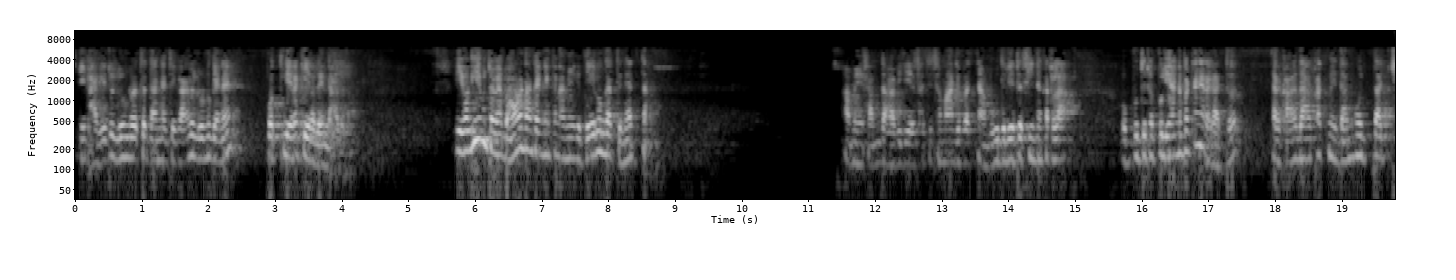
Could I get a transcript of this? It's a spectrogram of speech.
ඒක හරියට ලුණු රස දන්නේ නැති කෙනා ලුණු ගැන පොත් ලියලා කියලා දෙන්න හදනවා. ඒ වගේම තමයි භාවනා කරන එක නම් මේක තේරුම් ගත්තේ නැත්තම් අපේ ශ්‍රද්ධා විදියේ සති සමාධි ප්‍රඥා බුදුලියට සින්න කරලා ඔප්පුතට පුලියන්න පටන් අරගත්තොත් අර කවදාකවත් මේ ධම්මොත්ච්ච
